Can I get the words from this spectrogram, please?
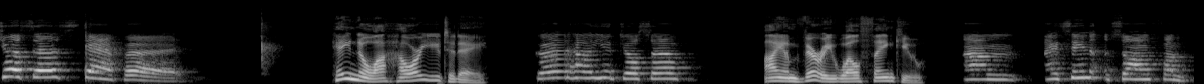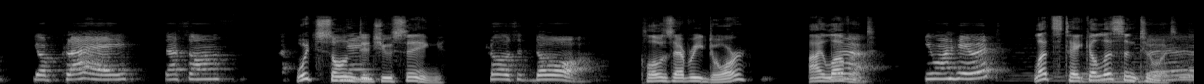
Joseph Stanford. Hey Noah, how are you today? Good. How are you, Joseph? I am very well, thank you. Um, I sing a song from your play. That song, Which song did you sing? Close the Door. Close Every Door? I love Yeah. it. You want to hear it? Let's take a listen to it. Close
